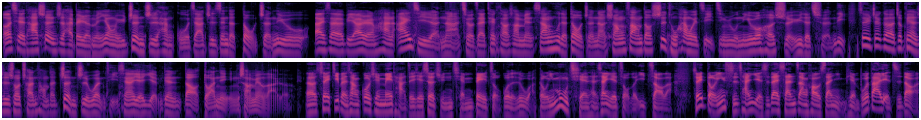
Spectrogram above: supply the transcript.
而且它甚至还被人们用于政治和国家之间的斗争，例如埃塞俄比亚人和埃及人呐、就在 TikTok 上面相互的斗争呢，双方都试图捍卫自己进入尼罗河水域的权利，所以这个就变成是说传统的政治问题，现在也演变到短影音上面来了。呃，所以基本上过去 Meta 这些社群前辈走过的路啊，抖音目前好像也走了一招啦，所以抖音时常也是在删账号、删影片。不过大家也知道啊。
